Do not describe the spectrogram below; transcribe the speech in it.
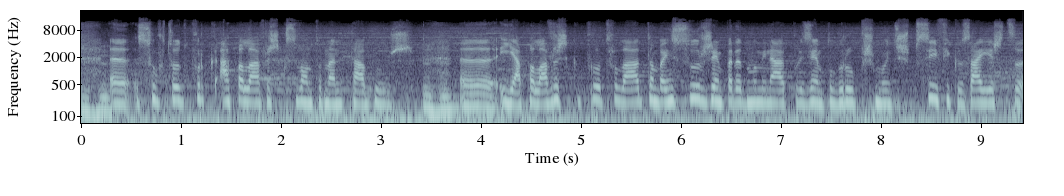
uhum. uh, sobretudo porque há palavras que se vão tornando tabus uhum. uh, e há palavras que, por outro lado, também surgem para denominar, por exemplo, grupos muito específicos. Há este, uh,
